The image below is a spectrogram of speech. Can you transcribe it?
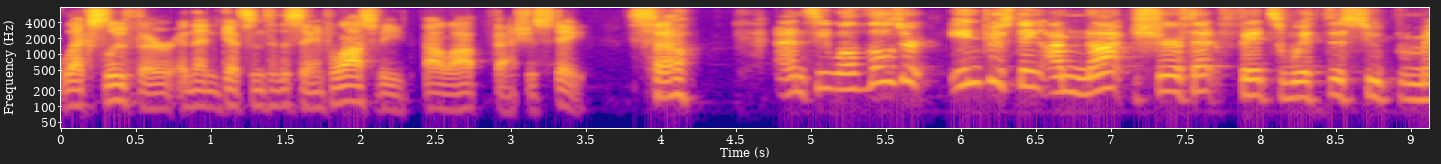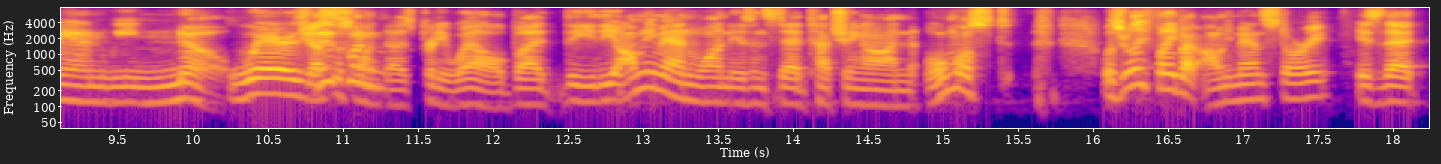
Lex Luthor, and then gets into the same philosophy, a la fascist state. So and see, well, those are interesting. I'm not sure if that fits with the Superman we know. Whereas Justice this one, one does pretty well, but the the Omni Man one is instead touching on almost. What's really funny about Omni Man's story is that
